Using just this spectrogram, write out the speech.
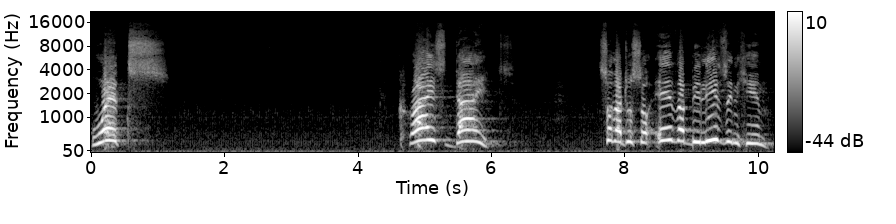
works? Christ died so that whosoever believes in him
